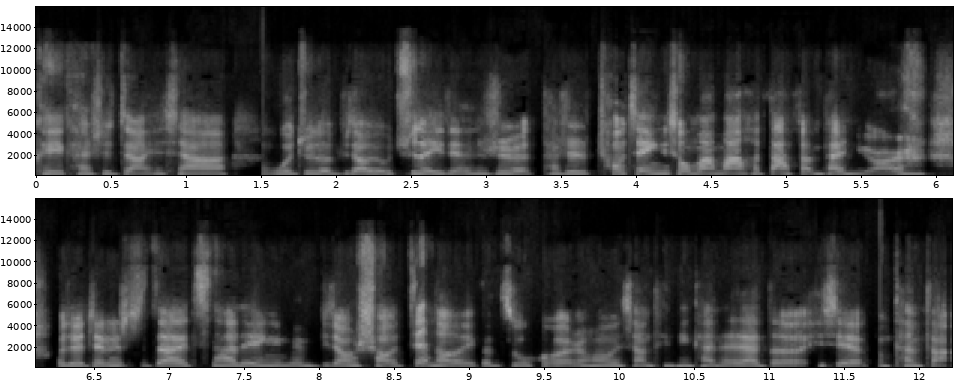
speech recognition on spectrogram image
可以开始讲一下，我觉得比较有趣的一点就是，她是超级英雄妈妈和大反派女儿，我觉得这个是在其他电影里面比较少见到的一个组合，然后想听听看大家的一些看法。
